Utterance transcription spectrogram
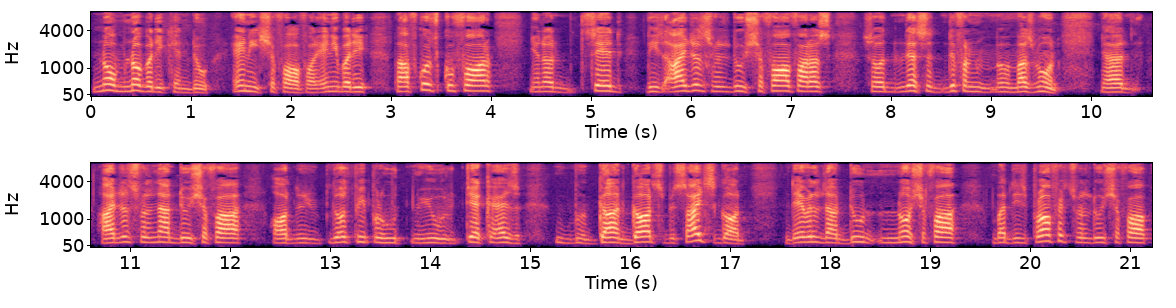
no nobody can do any shafa for anybody. But of course, kuffar, you know, said these idols will do shafa for us. So that's a different mazmoon. Uh, idols will not do shafa or those people who you take as God, gods besides God, they will not do no shafa, but these prophets will do shafa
